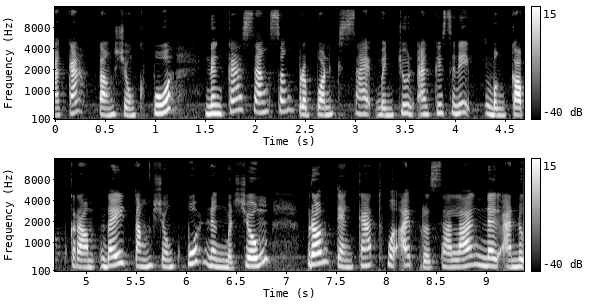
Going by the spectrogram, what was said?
អាកាសតង់ស្យុងខ្ពស់និងការសាងសង់ប្រព័ន្ធខ្សែបញ្ជូនអគ្គិសនីបង្កប់ក្រោមដីតង់ស្យុងខ្ពស់និងមធ្យមព្រមទាំងការធ្វើឲ្យប្រសើរឡើងនៅអនុ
